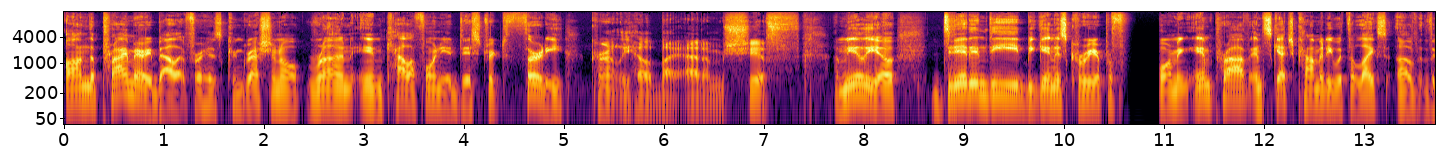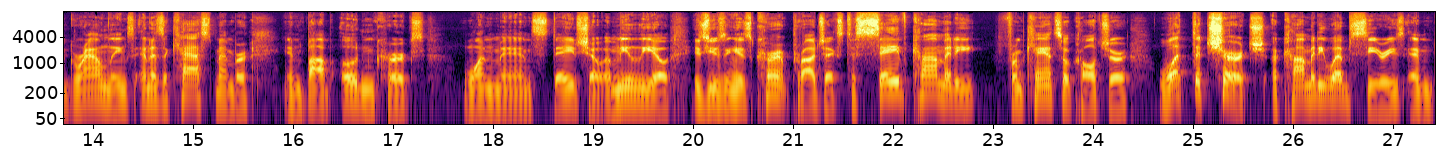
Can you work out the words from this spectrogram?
on the primary ballot for his congressional run in California District 30, currently held by Adam Schiff. Emilio did indeed begin his career performing performing improv and sketch comedy with the likes of The Groundlings and as a cast member in Bob Odenkirk's one man stage show. Emilio is using his current projects to save comedy from cancel culture. What the Church, a comedy web series and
